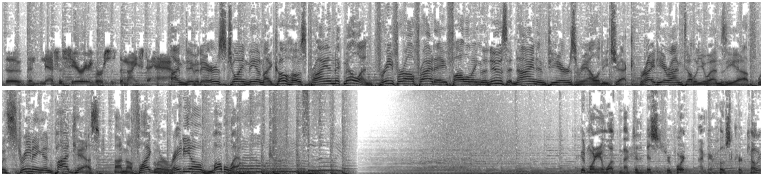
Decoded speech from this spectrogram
the, the necessary versus the nice to have. I'm David Ayers. Join me and my co-host Brian McMillan. Free for all Friday, following the news at nine and Pierre's Reality Check, right here on WNZF, with streaming and podcast on the Flagler Radio mobile app. Good morning and welcome back to the Business Report. I'm your host, Kirk Keller.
